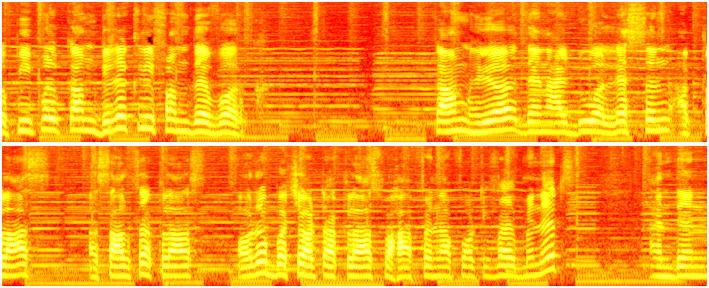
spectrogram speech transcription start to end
So people come directly from their work. Come here, then I do a lesson, a class, a salsa class or a bachata class for half an hour, 45 minutes. And then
